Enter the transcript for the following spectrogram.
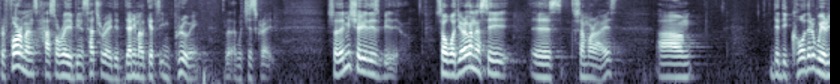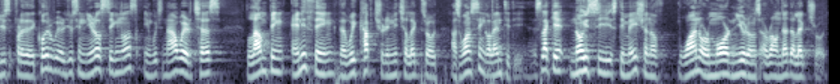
performance has already been saturated. The animal gets improving, which is great. So let me show you this video. So what you're going to see is, to summarize, um, the decoder we are using, for the decoder we are using neural signals in which now we're just lumping anything that we capture in each electrode as one single entity. It's like a noisy estimation of one or more neurons around that electrode.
